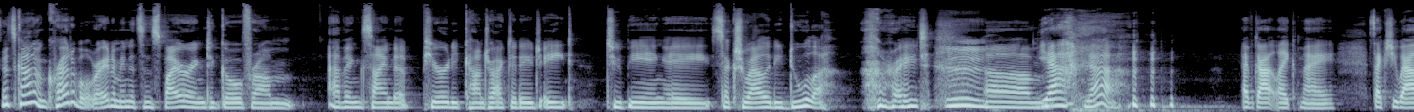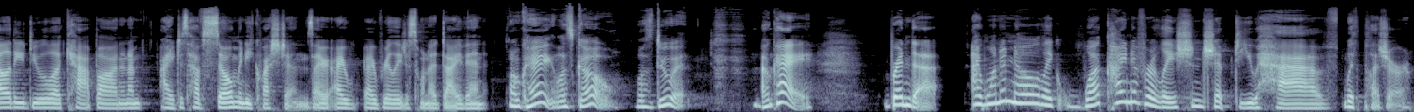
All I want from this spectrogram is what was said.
it's kind of incredible, right? I mean, it's inspiring to go from having signed a purity contract at age eight to being a sexuality doula, right? Mm, um, yeah. Yeah. I've got like my sexuality doula cap on, and I'm I just have so many questions. I I, I really just want to dive in. Okay, let's go. Let's do it. okay, Brenda, I want to know like what kind of relationship do you have with pleasure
